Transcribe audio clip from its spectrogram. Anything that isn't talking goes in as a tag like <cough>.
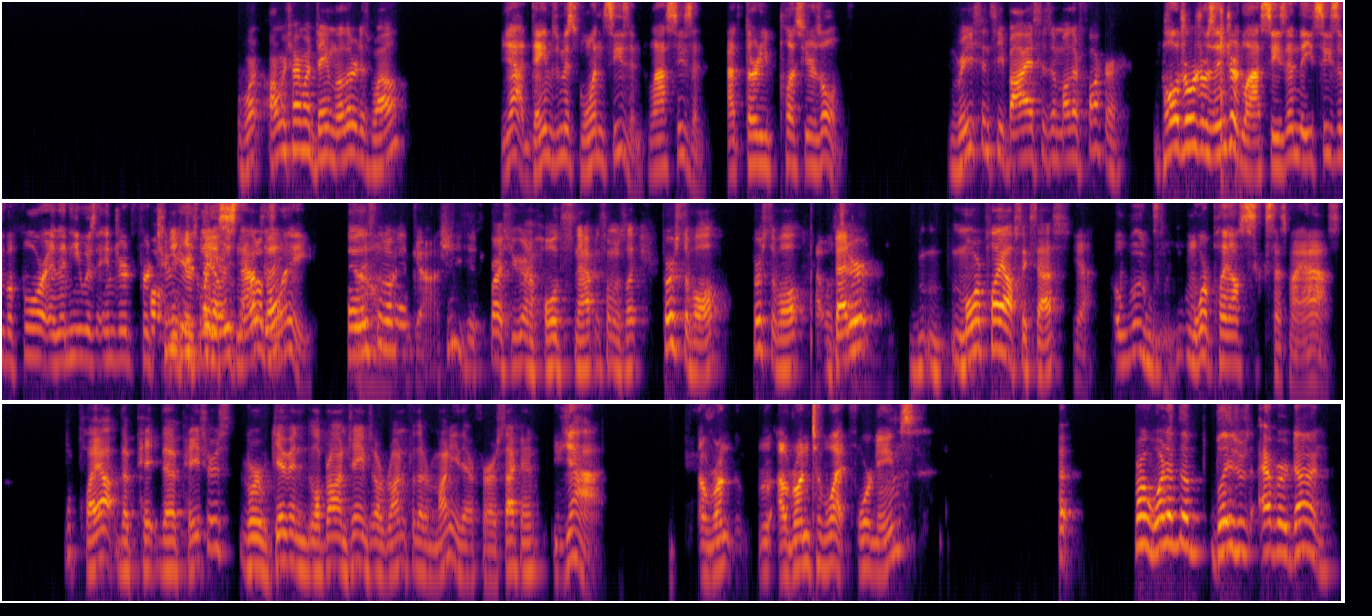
What aren't we talking about Dame Lillard as well? Yeah, Dame's missed one season last season at 30 plus years old. Recency bias is a motherfucker. Paul George was injured last season, the season before, and then he was injured for Oh, two years when he a snapped his leg. Hey, at least a oh little my bit. gosh. Jesus Christ, you're gonna hold snap in someone's leg. First of all, first of all, better, m- more playoff success. Yeah. More playoff success, my ass. The playoff, the the Pacers were giving LeBron James a run for their money there for a second. Yeah. A run a run to what? Four games? Uh, bro, what have the Blazers ever done?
